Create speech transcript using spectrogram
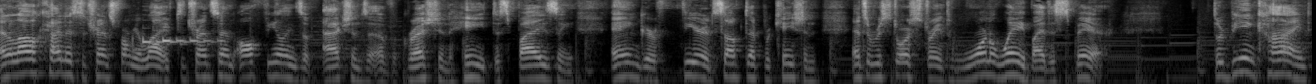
and allow kindness to transform your life, to transcend all feelings of actions of aggression, hate, despising, anger, fear, and self deprecation, and to restore strength worn away by despair. Through being kind,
